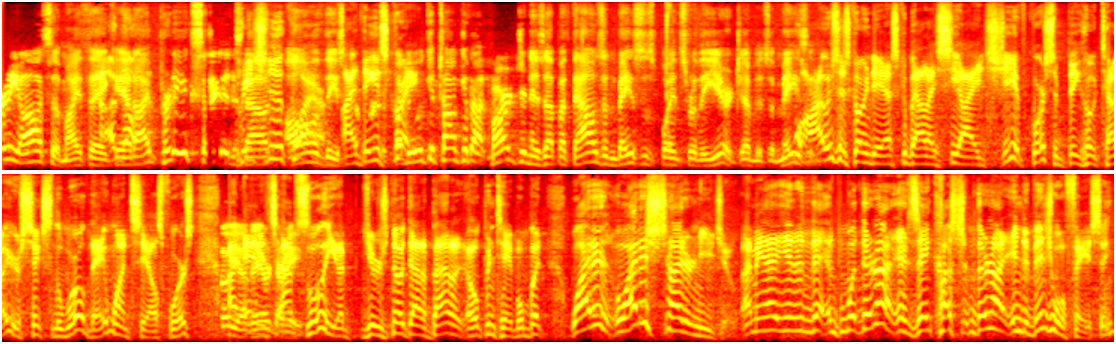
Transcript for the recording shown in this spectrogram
pretty awesome, I think, uh, no, and I'm pretty excited about all of these. I think it's great. I mean, we could talk about margin is up a thousand basis points for the year, Jim. It's amazing. Well, I was just going to ask about ICIHG, of course, a big hotel. You're sixth in the world. They want Salesforce. Oh yeah, they are great. absolutely. Uh, there's no doubt about it. Open table, but why does why does Schneider need you? I mean, uh, they're not as a customer. They're not individual facing.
